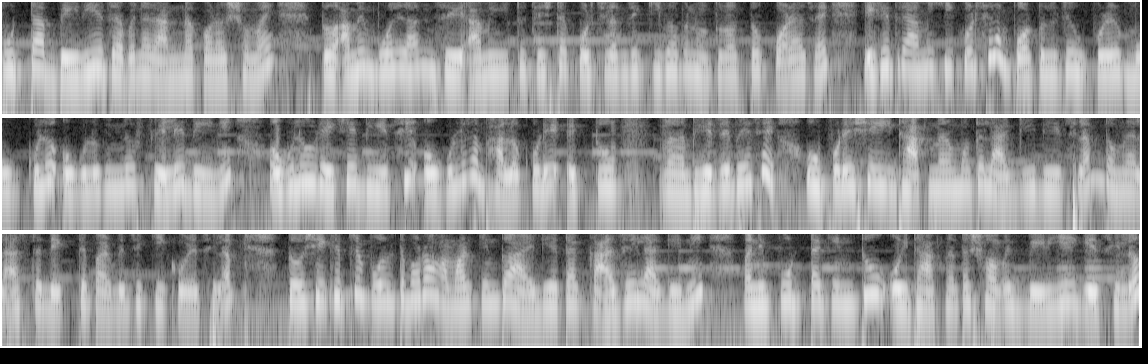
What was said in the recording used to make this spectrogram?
পুরটা বেরিয়ে যাবে না রান্না করার সময়। তো আমি বললাম যে আমি একটু চেষ্টা করছিলাম যে কীভাবে নতুনত্ব করা যায়। এক্ষেত্রে আমি কি করছিলাম? পটলের যে উপরের মুখগুলো, ওগুলো কিন্তু ফেলে দিইনি। ওগুলো রেখে দিয়েছি। ওগুলো না ভালো করে একটু ভেজে ভেজে উপরে সেই ঢাকনার মতো লাগিয়ে দিয়েছিলাম। তোমরা লাস্টে দেখতে পারবে যে কি করেছিলাম। তো সেক্ষেত্রে বলতে পারো আমার কিন্তু আইডিয়াটা কাজে লাগেনি। মানে পুরটা কিন্তু ওই ঢাকনাটা সমেত বেরিয়ে গেছিল।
